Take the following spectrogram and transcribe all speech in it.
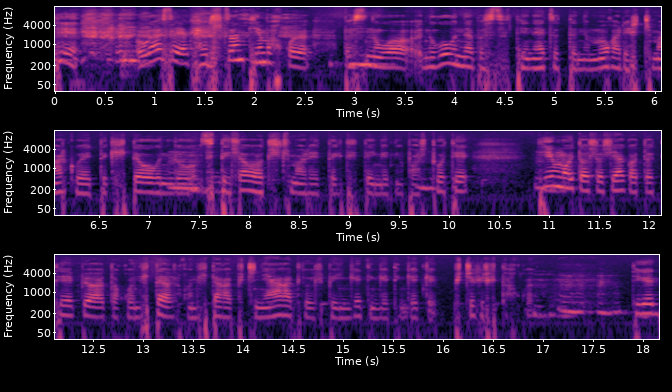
Тий. Угаасаа яг харилцаанд тийм байхгүй юу? Бас нөгөө нөгөө хүнээ бас тий найзуудтай нэг муугаар ярьчмааргүй байдаг. Гэхдээ уг нөгөө сэтгэлээ худалчмаар байдаг. Тэгтээ ингээд нэг болтгоо те. Тийм үед бол яг одоо тий би одоо гунигтай гунигтайгаа бичнэ. Яагаад гэвэл би ингээд ингээд ингээд гэж бичих хэрэгтэй байхгүй юу? Тэгээд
